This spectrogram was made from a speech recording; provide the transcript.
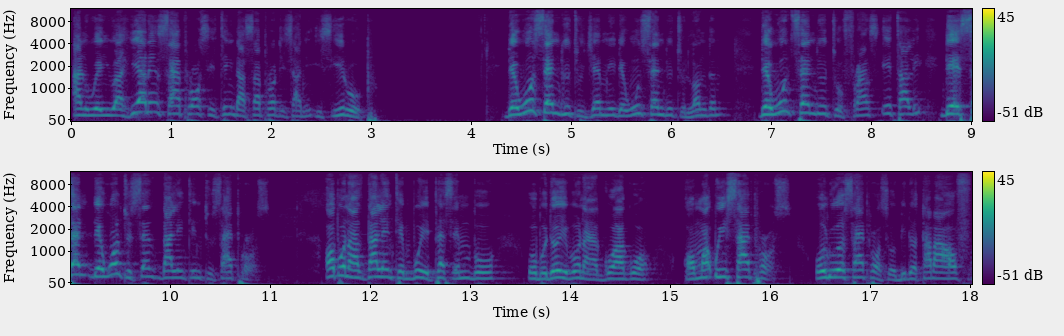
And when you are hearing Cyprus, you think that Cyprus is, an, is Europe. They won't send you to Germany. They won't send you to London. They won't send you to France, Italy. They send. They want to send Darlington to Cyprus. Ọbụ na Darlington bụ person bụ obodo oyibo na-agụ agụọ ọmakpụ Cyprus oruo Cyprus obido taba ọfụ.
